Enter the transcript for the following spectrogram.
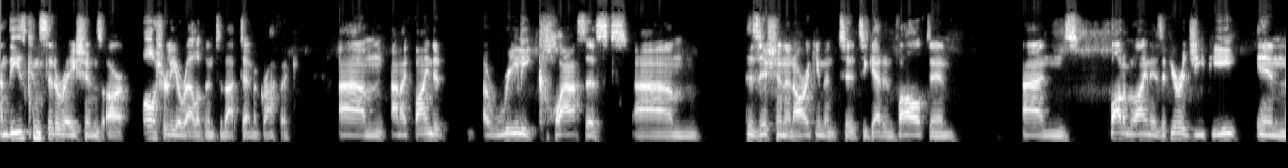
And these considerations are utterly irrelevant to that demographic. Um, and I find it a really classist um, position and argument to, to get involved in. And bottom line is, if you're a GP in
